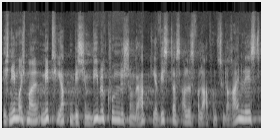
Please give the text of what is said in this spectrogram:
Ich nehme euch mal mit, ihr habt ein bisschen Bibelkunde schon gehabt, ihr wisst das alles, weil ihr ab und zu da reinlest.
